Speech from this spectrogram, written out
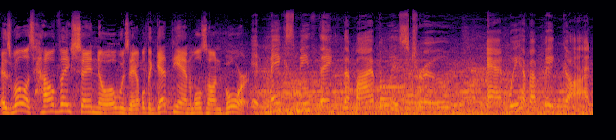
as well as how they say Noah was able to get the animals on board. It makes me think the Bible is true and we have a big God.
